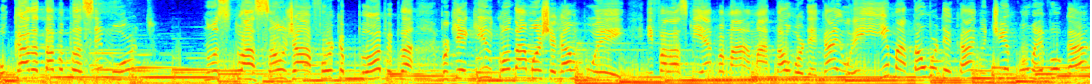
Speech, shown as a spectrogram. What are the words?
O cara estava para ser morto numa situação já a forca própria, pra, porque aquilo, quando a mãe chegava para o rei e falasse que era para matar o Mordecai, o rei ia matar o Mordecai, não tinha como revogar.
